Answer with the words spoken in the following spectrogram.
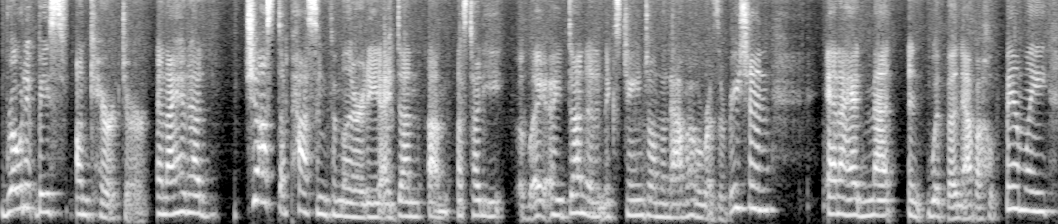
wrote it based on character, and I had had just a passing familiarity. I'd done um, a study, I had done an exchange on the Navajo reservation, and I had met in, with the Navajo family.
